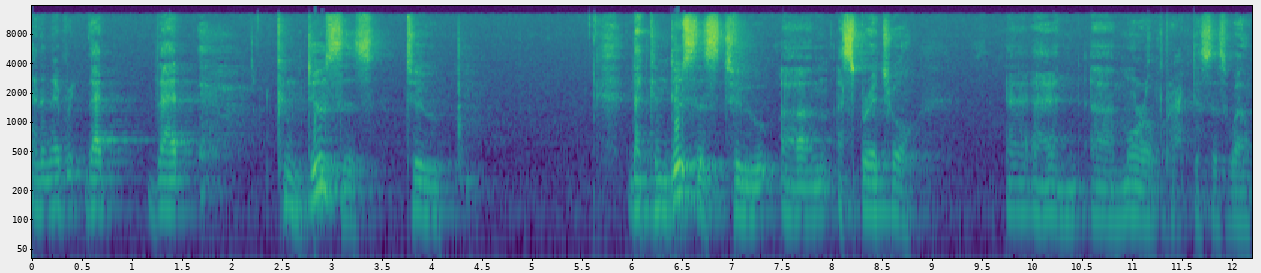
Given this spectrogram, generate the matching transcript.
and in every that that conduces to that conduces to um, a spiritual and uh, moral practice as well.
